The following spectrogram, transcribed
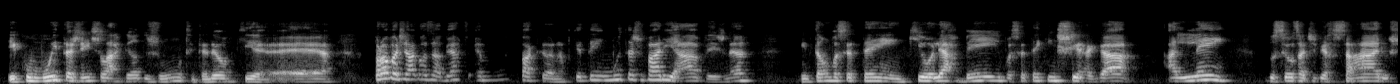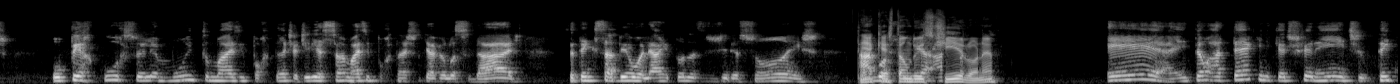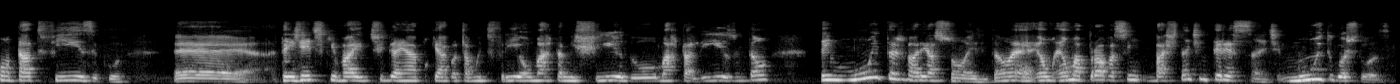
e com muita gente largando junto, entendeu? Que é, é... prova de águas abertas é muito bacana, porque tem muitas variáveis, né? Então você tem que olhar bem, você tem que enxergar além dos seus adversários. O percurso ele é muito mais importante, a direção é mais importante do que a velocidade. Você tem que saber olhar em todas as direções. Tem a, a questão do estilo, né? É, então a técnica é diferente, tem contato físico. É, tem gente que vai te ganhar porque a água está muito fria, ou o mar está mexido, ou o mar está liso. Então, tem muitas variações. Então, é, é, é uma prova assim, bastante interessante, muito gostoso.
